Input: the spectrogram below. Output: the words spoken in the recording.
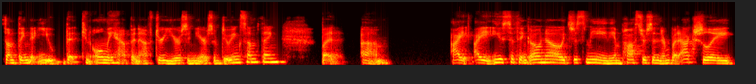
something that you that can only happen after years and years of doing something. But um, I I used to think, oh no, it's just me, the imposter syndrome, but actually.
